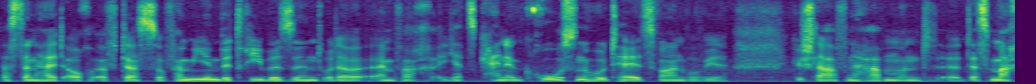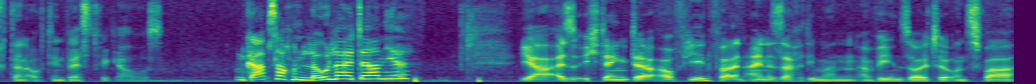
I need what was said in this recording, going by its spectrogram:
das dann halt auch öfters so Familienbetriebe sind oder einfach jetzt keine großen Hotels waren, wo wir geschlafen haben und äh, das macht dann auch den Westweg aus. Und gab es auch ein Lowlight, Daniel? Ja, also ich denke da auf jeden Fall an eine Sache, die man erwähnen sollte. Und zwar,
